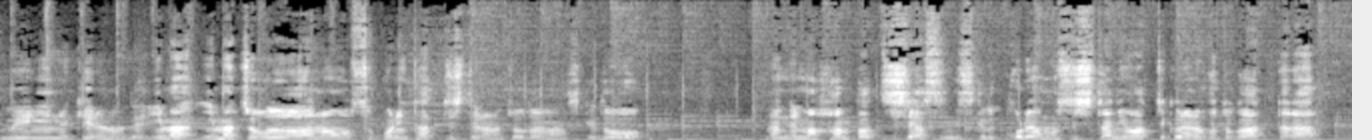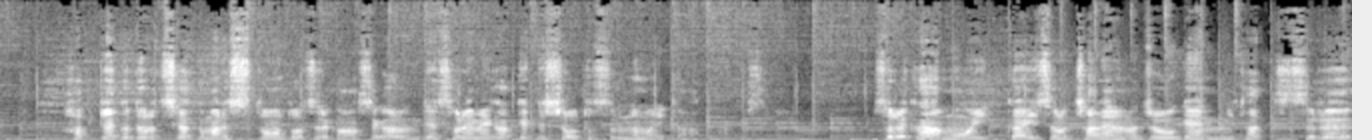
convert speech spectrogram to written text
上に抜けるので、今、今ちょうどあの、そこにタッチしてるような状態なんですけど、なんでまあ反発しやすいんですけど、これをもし下に割ってくるようなことがあったら、800ドル近くまでストーンと落ちる可能性があるんで、それめがけてショートするのもいいかなと思います。それかもう一回そのチャンネルの上限にタッチする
